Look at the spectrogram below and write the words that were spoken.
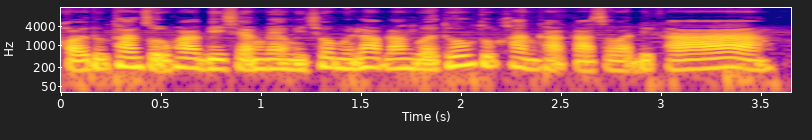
ขอให้ทุกท่านสุขภาพดีแข็งแรงมีโชคมีลาภร่ำรวยทุกทุกๆท่านค่ะกาสวัสดีค่ะ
